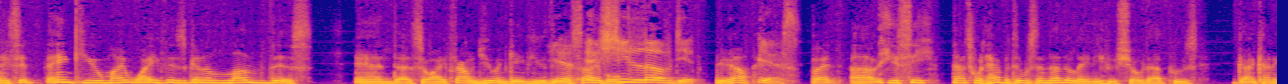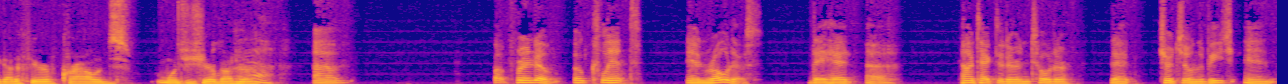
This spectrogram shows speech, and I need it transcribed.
I said, "Thank you. My wife is going to love this." And uh, so I found you and gave you the Yes, and acai bowl. she loved it. Yeah. Yes. But uh, you see, that's what happens. There was another lady who showed up who's got, kind of got a fear of crowds. Why don't you share about her? Yeah. Uh, a friend of, of Clint and Rhoda's, they had uh, contacted her and told her that church on the beach, and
